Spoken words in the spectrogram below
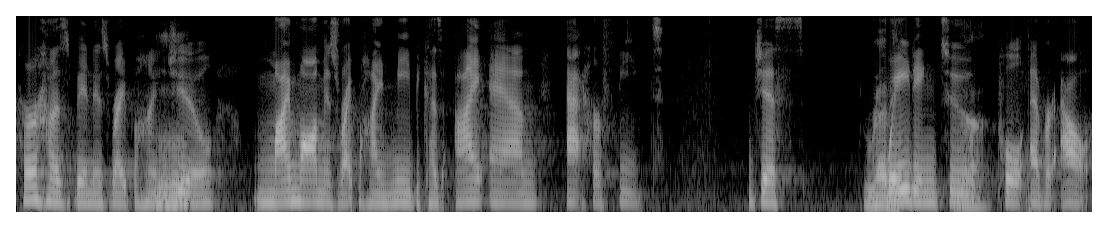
Her husband is right behind mm-hmm. you. My mom is right behind me because I am at her feet, just Ready. waiting to Yeah. pull Ever out.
